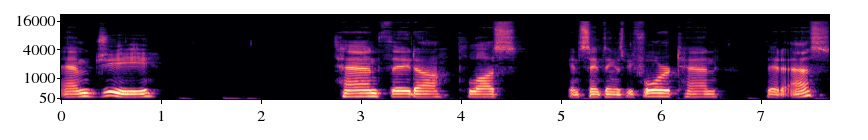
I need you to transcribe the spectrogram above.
mg tan theta plus, again, same thing as before, tan theta s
